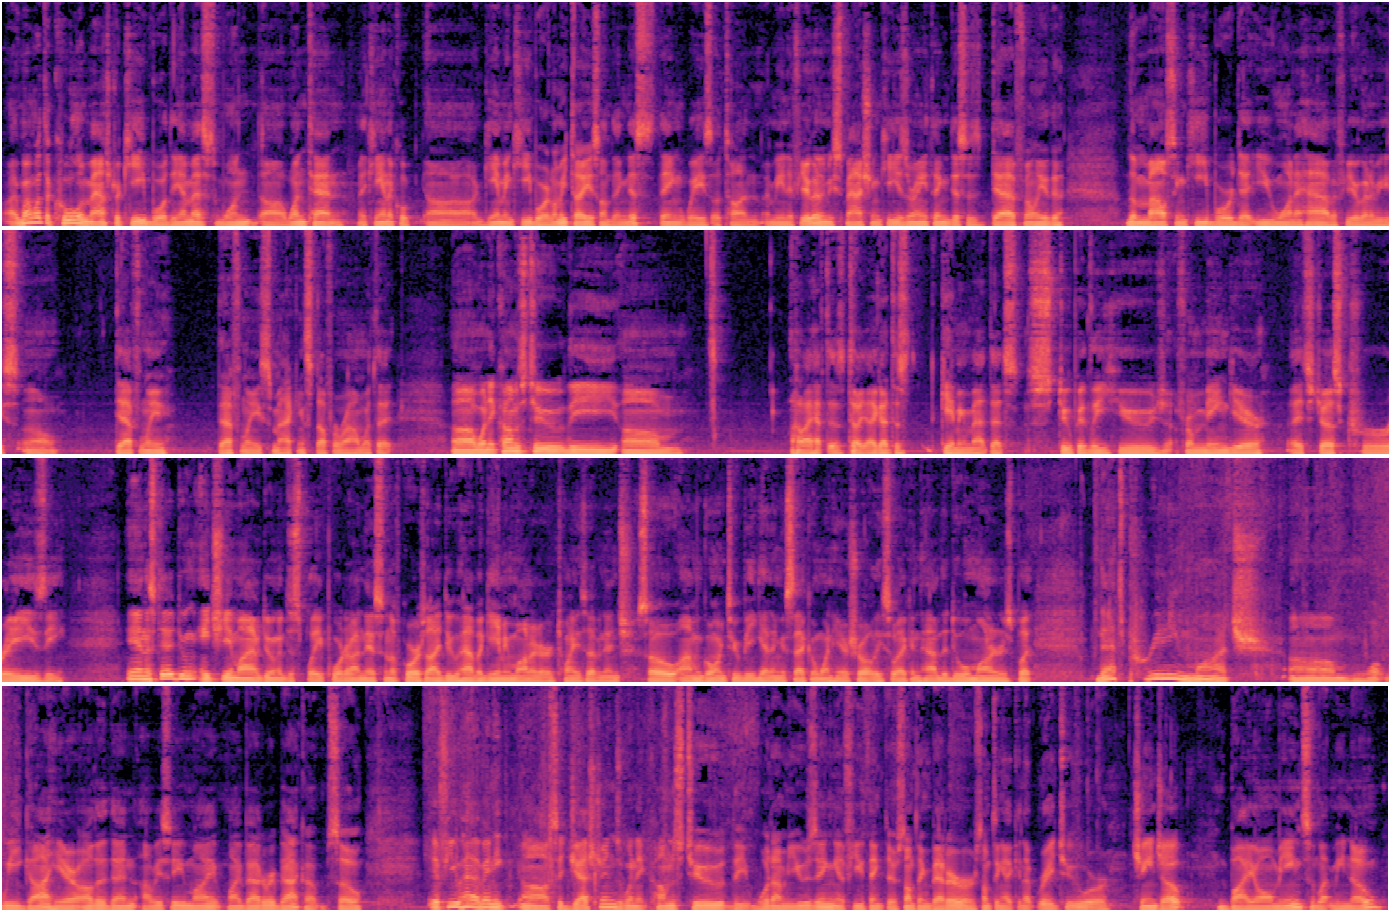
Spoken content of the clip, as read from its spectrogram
I went with the Cooler Master keyboard, the MS one uh, 110 mechanical uh, gaming keyboard. Let me tell you something. This thing weighs a ton. I mean, if you're going to be smashing keys or anything, this is definitely the the mouse and keyboard that you want to have if you're going to be definitely definitely smacking stuff around with it. Uh, when it comes to the, um, I have to tell you, I got this gaming mat that's stupidly huge from Maingear. It's just crazy. And instead of doing HDMI, I'm doing a display port on this. And of course, I do have a gaming monitor, 27 inch. So I'm going to be getting a second one here shortly so I can have the dual monitors. But that's pretty much um, what we got here, other than obviously my, my battery backup. So if you have any uh, suggestions when it comes to the what I'm using, if you think there's something better or something I can upgrade to or change out, by all means, let me know.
